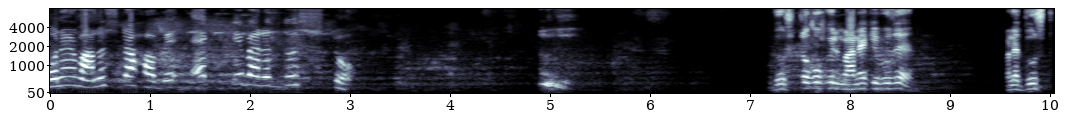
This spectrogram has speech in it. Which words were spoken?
মনের মানুষটা হবে একেবারে দুষ্ট। দুষ্ট কোকিল মানে কি বুঝেন? মানে দুষ্ট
